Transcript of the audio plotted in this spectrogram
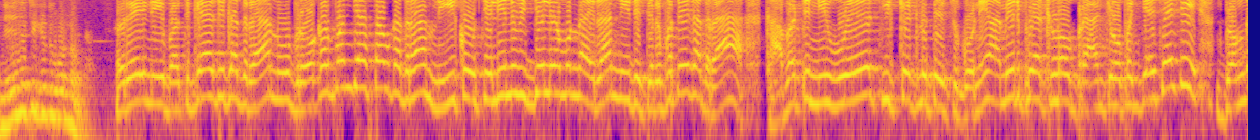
నేనే టికెట్ కొన్నాం రే నీ బతికేది కదరా. నువ్వు బ్రోకర్ పని చేస్తావు కదరా. నీకు తెలియని విద్యలు ఏమున్నాయిరా? నీది తిరుపతే కదరా. కాబట్టి నువ్వే టికెట్లు తెచ్చుకొని అమీర్పేటలో బ్రాంచ్ ఓపెన్ చేసేసి దొంగ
